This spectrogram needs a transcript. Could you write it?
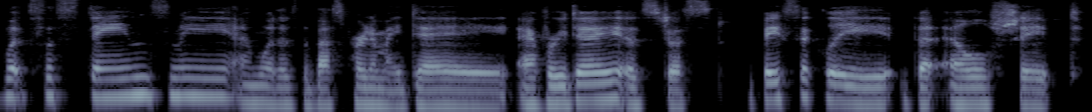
What sustains me and what is the best part of my day every day is just basically the L shaped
